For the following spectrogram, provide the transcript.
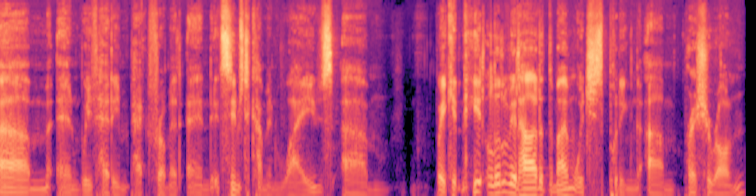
um, and we've had impact from it, and it seems to come in waves. Um, we're getting hit a little bit hard at the moment, which is putting um, pressure on.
